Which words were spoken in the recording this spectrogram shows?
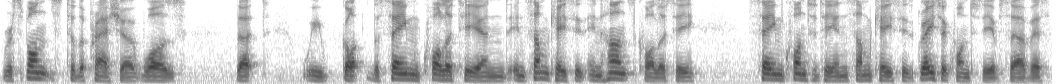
response to the pressure was that we got the same quality and, in some cases, enhanced quality, same quantity, in some cases, greater quantity of service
